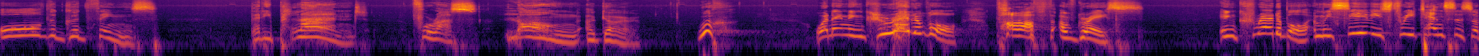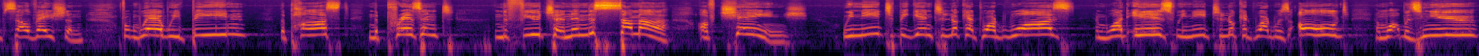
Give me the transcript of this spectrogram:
all the good things that He planned for us long ago. Woo! What an incredible path of grace. Incredible. And we see these three tenses of salvation from where we've been, the past, and the present, and the future. And in this summer of change, we need to begin to look at what was and what is. We need to look at what was old and what was new,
